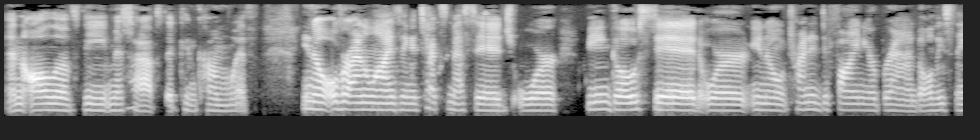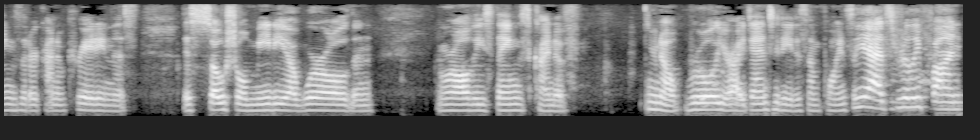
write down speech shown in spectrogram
and all of the mishaps that can come with, you know, overanalyzing a text message or being ghosted or, you know, trying to define your brand, all these things that are kind of creating this this social media world and, and where all these things kind of, you know, rule your identity to some point. So yeah, it's really fun.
